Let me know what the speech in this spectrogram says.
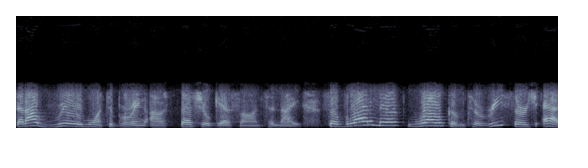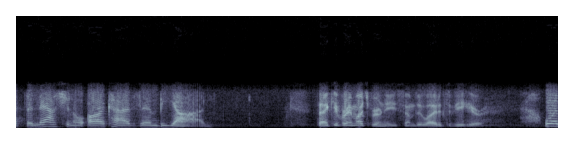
that I really want to bring our special guest on tonight. So, Vladimir, welcome to Research at the National Archives and Beyond. Thank you very much, Bernice. I'm delighted to be here. Well,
